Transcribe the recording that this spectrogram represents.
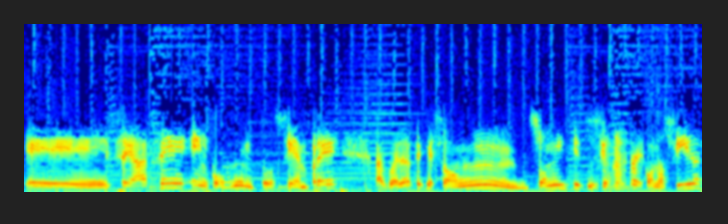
eh, se hace en conjunto. Siempre, acuérdate que son, son instituciones reconocidas,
